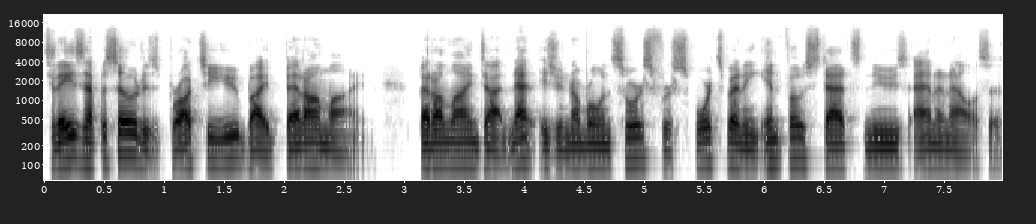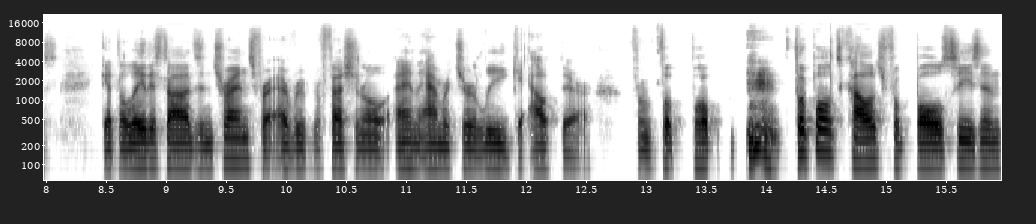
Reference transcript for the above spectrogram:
Today's episode is brought to you by BetOnline. BetOnline.net is your number one source for sports betting info, stats, news, and analysis. Get the latest odds and trends for every professional and amateur league out there. From football, football to college football season,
